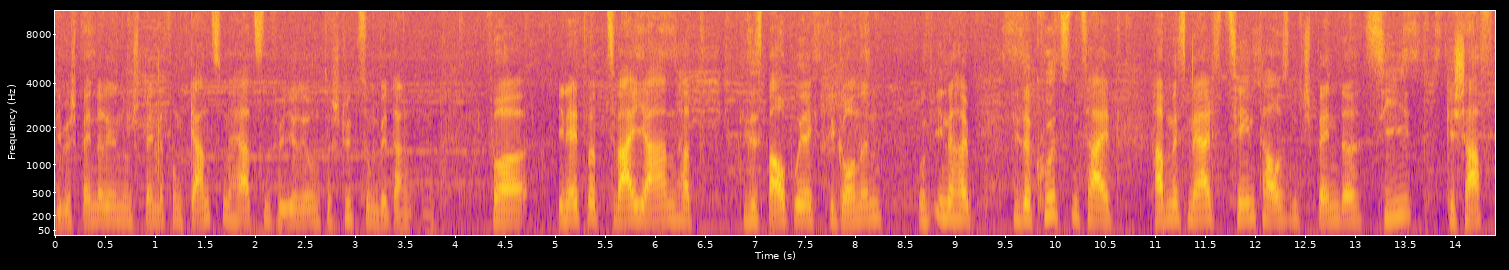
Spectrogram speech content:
liebe Spenderinnen und Spender, von ganzem Herzen für Ihre Unterstützung bedanken. Vor in etwa zwei Jahren hat dieses Bauprojekt begonnen und innerhalb dieser kurzen Zeit haben es mehr als 10.000 Spender Sie geschafft,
